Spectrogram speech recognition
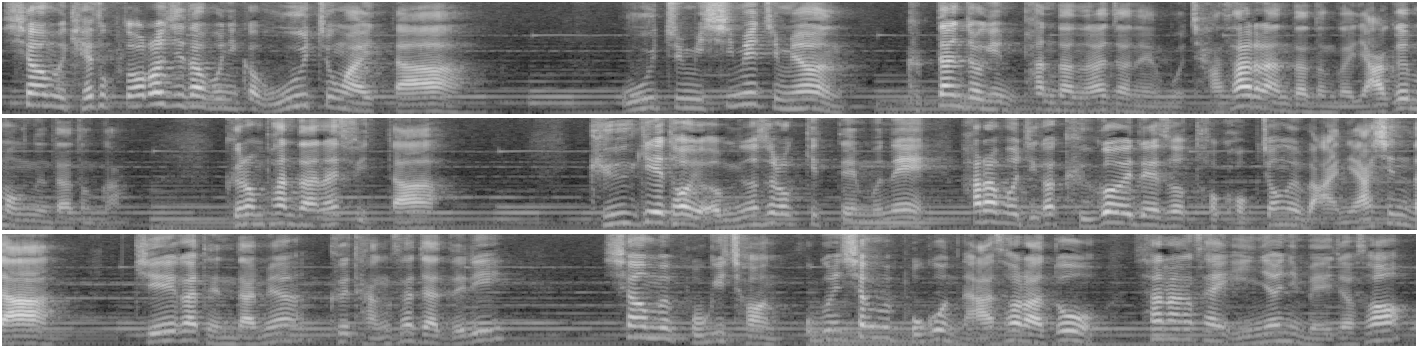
시험을 계속 떨어지다 보니까 우울증 와 있다. 우울증이 심해지면 극단적인 판단을 하잖아요. 뭐 자살을 한다던가 약을 먹는다던가 그런 판단을 할수 있다. 그게 더 염려스럽기 때문에 할아버지가 그거에 대해서 더 걱정을 많이 하신다. 기회가 된다면 그 당사자들이 시험을 보기 전 혹은 시험을 보고 나서라도 사랑사의 인연이 맺어서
